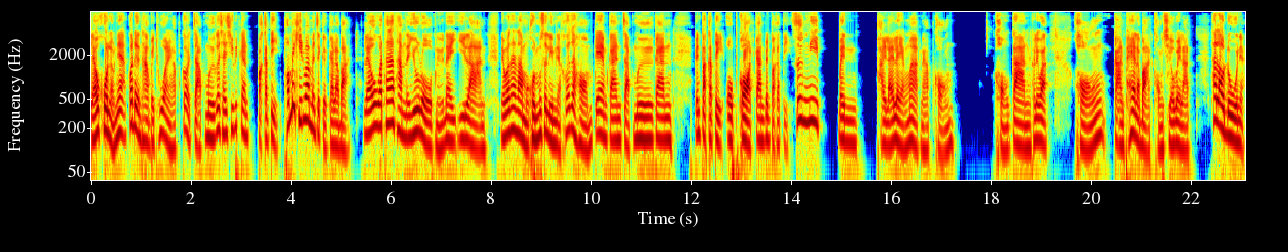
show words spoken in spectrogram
แล้วคนเหล่านี้ก็เดินทางไปทั่วนะครับ ก็จับมือก็ใช้ชีวิตกันปกติ เพราะไม่คิดว่ามันจะเกิดการระบาด แล้ววัฒนธรรมในยุโรปหรือในอิหร่าน ในวัฒนธรรมของคนมุสลิมเนี่ยเขาจะหอมแก้มการจับมือกันเป็นปกติโอบกอดกันเป็นปกติ ซึ่งนี่เป็นภัยร้ายแรงมากนะครับของของการเขาเรียกว่าของการแพร่ระบาดของเชื้อไวรัส ถ้าเราดูเนี่ย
